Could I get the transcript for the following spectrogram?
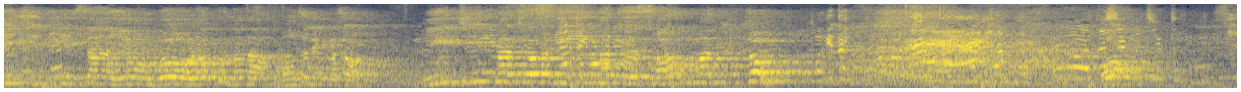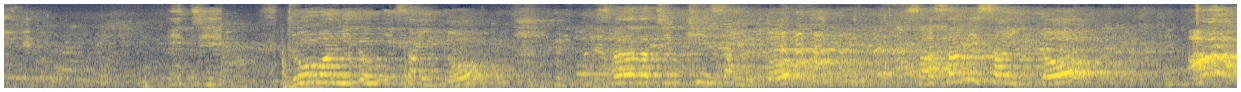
1234567もうちょっといきましょう1マチョ2マチョ3マッチョお1上腕二頭筋サインとサラダチキンサインとささみサインとあ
